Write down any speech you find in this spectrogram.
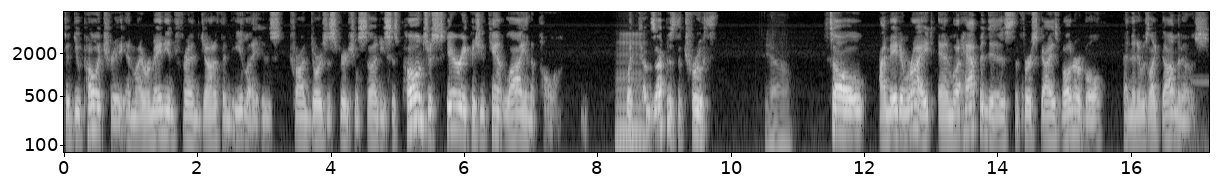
to do poetry. And my Romanian friend Jonathan Ile, who's Tron Doors' spiritual son, he says poems are scary because you can't lie in a poem. Mm. What hmm. comes up is the truth. Yeah. So I made him write, and what happened is the first guy is vulnerable, and then it was like dominoes.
